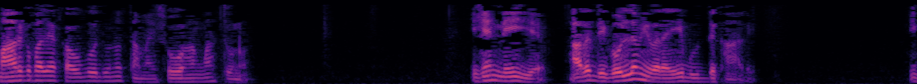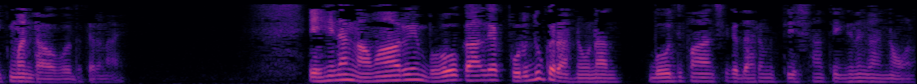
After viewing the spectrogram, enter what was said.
මාර්ගඵලයක් අවබෝධ වුණොත් තමයි සෝහංවත් වුණොත්. ඉතින් නෙయ్య අර දෙගොල්ලම ඉවරයි බුද්ධ කාලේ. ඉක්මනට අවබෝධ කරන අය. එහෙනම් අමාරුවෙන් බොහෝ කාලයක් පුරුදු කරන්න උනන් බෝධිපාංශික ධර්ම 37 ඉගෙන ගන්න ඕන.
